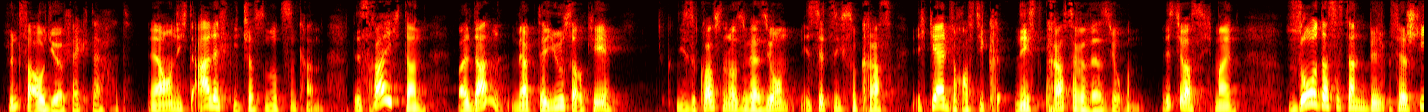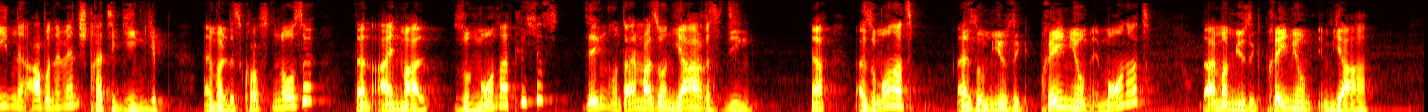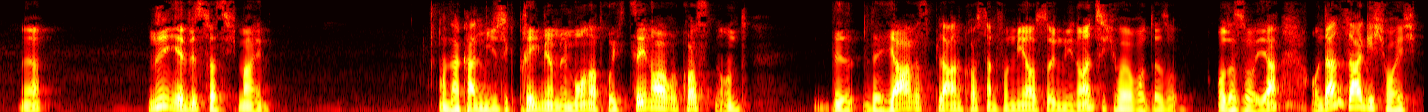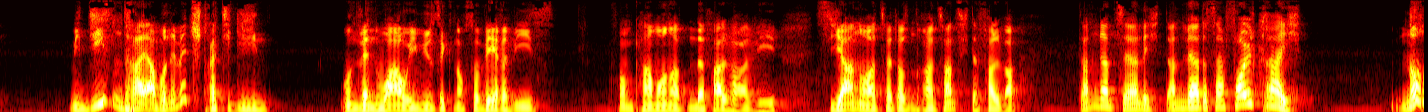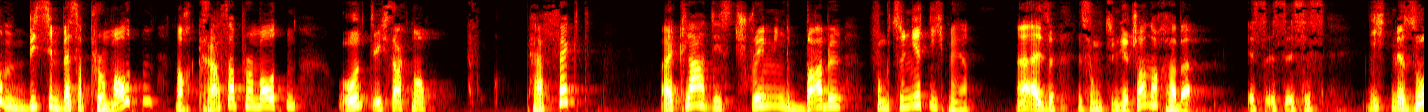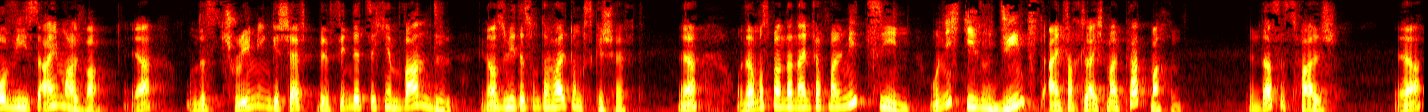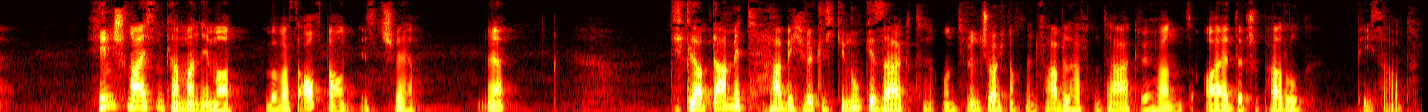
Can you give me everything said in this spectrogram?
Fünf Audio-Effekte hat. Ja, und nicht alle Features nutzen kann. Das reicht dann, weil dann merkt der User, okay, diese kostenlose Version ist jetzt nicht so krass. Ich gehe einfach auf die nächst krassere Version. Wisst ihr, was ich meine? So, dass es dann verschiedene Abonnementstrategien gibt. Einmal das kostenlose, dann einmal so ein monatliches Ding und einmal so ein Jahresding. Ja, also Monats, also Music Premium im Monat und einmal Music Premium im Jahr. Ja, ne, ihr wisst, was ich meine. Und da kann Music Premium im Monat ruhig 10 Euro kosten und der, der Jahresplan kostet dann von mir aus irgendwie 90 Euro oder so. Oder so, ja. Und dann sage ich euch, mit diesen drei Abonnementstrategien und wenn Huawei Music noch so wäre, wie es vor ein paar Monaten der Fall war, wie es Januar 2023 der Fall war, dann ganz ehrlich, dann wäre das erfolgreich. Noch ein bisschen besser promoten, noch krasser promoten und ich sag nur, perfekt. Weil klar, die Streaming-Bubble funktioniert nicht mehr. Ja, also, es funktioniert schon noch, aber es, es, es ist nicht mehr so, wie es einmal war. Ja, und das Streaming-Geschäft befindet sich im Wandel. Genauso wie das Unterhaltungsgeschäft. Ja, und da muss man dann einfach mal mitziehen und nicht diesen Dienst einfach gleich mal platt machen. Denn das ist falsch. Ja? Hinschmeißen kann man immer, aber was aufbauen ist schwer. Ja? Ich glaube, damit habe ich wirklich genug gesagt und wünsche euch noch einen fabelhaften Tag. Wir hören uns. Euer Deutsche Paddle. Peace out.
